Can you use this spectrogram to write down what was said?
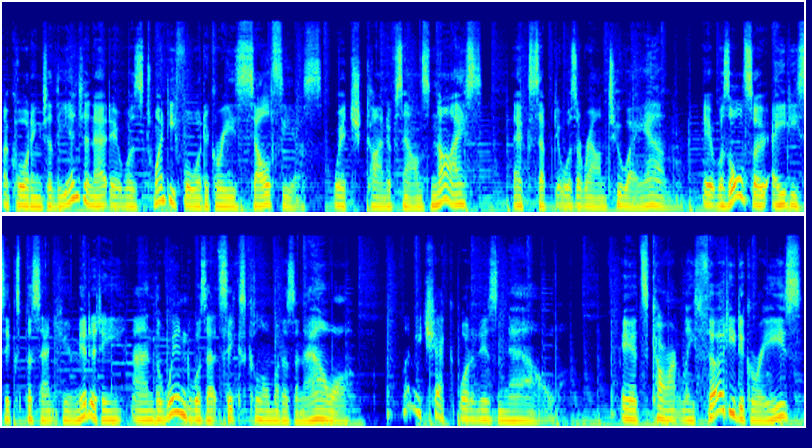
according to the internet, it was 24 degrees Celsius, which kind of sounds nice, except it was around 2am. It was also 86% humidity, and the wind was at 6 kilometers an hour. Let me check what it is now. It's currently 30 degrees,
